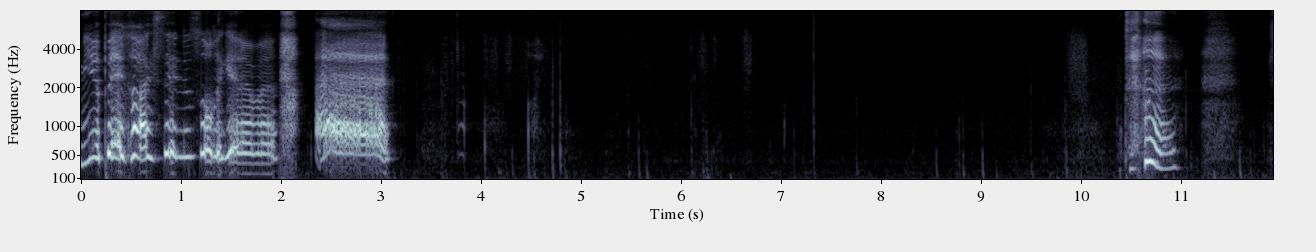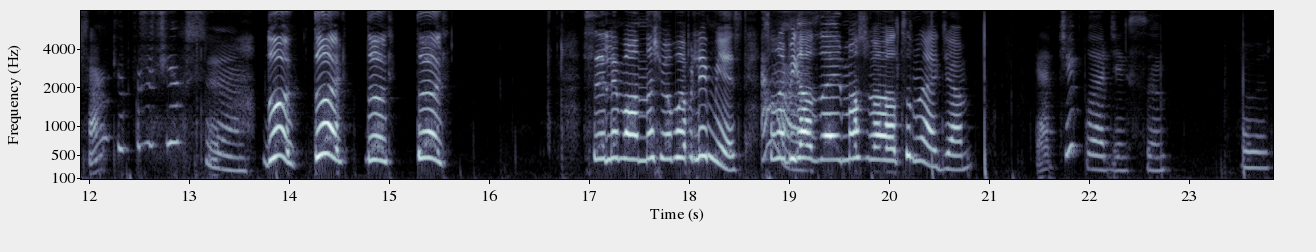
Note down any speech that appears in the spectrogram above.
Niye PKX'nin solu gelemez? Aa! Sen gebereceksin. dur, dur, dur, dur. Seninle anlaşma yapabilir miyiz? Sana biraz da elmas ve altın vereceğim. Gerçek vereceksin. Evet.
